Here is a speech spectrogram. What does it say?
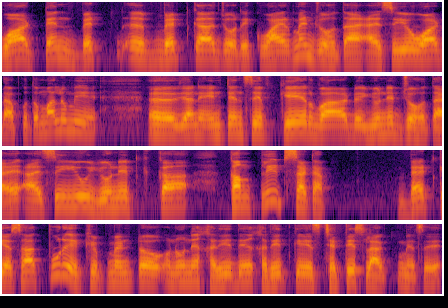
ward ten bed bed का जो रिक्वायरमेंट जो होता है आईसीयू वार्ड आपको तो मालूम ही है यानी इंटेंसिव केयर वार्ड यूनिट जो होता है आईसीयू यूनिट का कंप्लीट सेटअप बेड के साथ पूरे इक्विपमेंट उन्होंने ख़रीदे, ख़रीद के इस छत्तीस लाख में से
